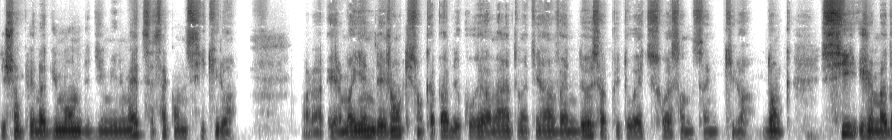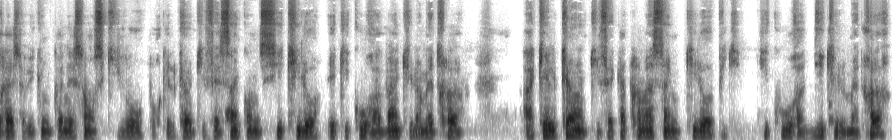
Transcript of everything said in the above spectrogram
des championnats du monde du 10 000 mètres, c'est 56 kg. Voilà. Et la moyenne des gens qui sont capables de courir à 20, 21, 22, ça va plutôt être 65 kilos. Donc, si je m'adresse avec une connaissance qui vaut pour quelqu'un qui fait 56 kilos et qui court à 20 km heure à quelqu'un qui fait 85 kilos et qui, qui court à 10 km heure,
